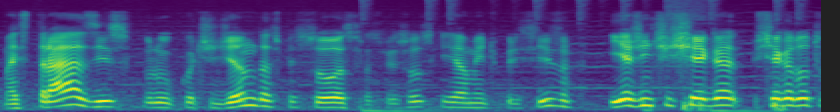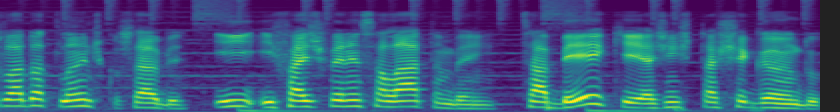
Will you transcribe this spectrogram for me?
mas traz isso pro cotidiano das pessoas, para as pessoas que realmente precisam, e a gente chega, chega do outro lado do Atlântico, sabe? E, e faz diferença lá também. Saber que a gente tá chegando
